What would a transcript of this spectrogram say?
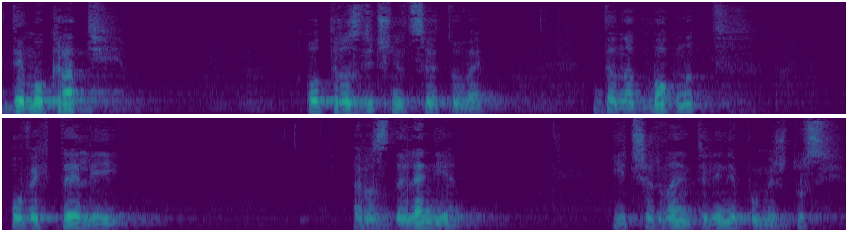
демократи от различни цветове да надмогнат овехтели разделения и червените линии помежду си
